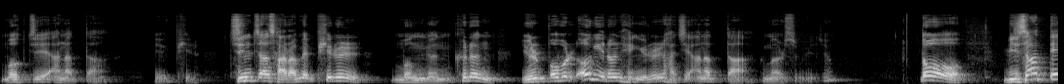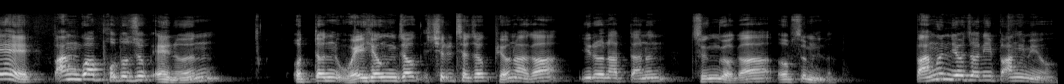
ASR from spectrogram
먹지 않았다. 피를. 진짜 사람의 피를 먹는 그런 율법을 어기는 행위를 하지 않았다. 그 말씀이죠. 또 미사 때 빵과 포도즙에는 어떤 외형적 실체적 변화가 일어났다는 증거가 없습니다. 빵은 여전히 빵이며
